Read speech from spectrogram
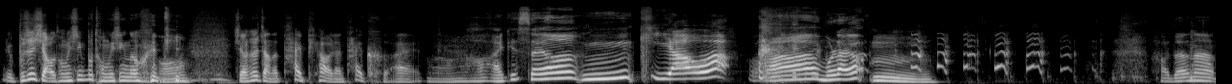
也不是小童星不同星的问题，小时候长得太漂亮太可爱，I can say，嗯，cute 啊，啊，无聊，嗯。好的，那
